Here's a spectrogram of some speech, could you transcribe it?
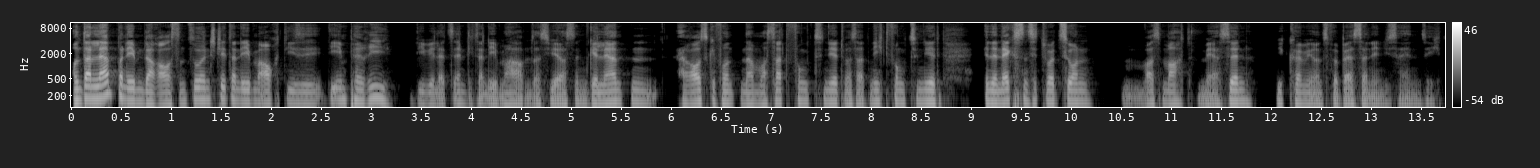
Und dann lernt man eben daraus. Und so entsteht dann eben auch diese, die Empirie, die wir letztendlich dann eben haben, dass wir aus dem Gelernten herausgefunden haben, was hat funktioniert, was hat nicht funktioniert, in der nächsten Situation, was macht mehr Sinn, wie können wir uns verbessern in dieser Hinsicht.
